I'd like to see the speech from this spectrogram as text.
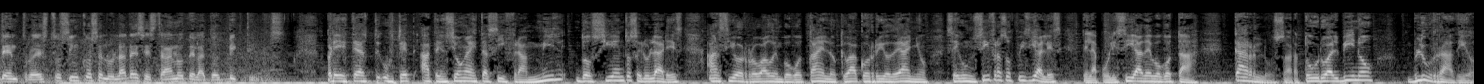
Dentro de estos cinco celulares estaban los de las dos víctimas. Preste usted atención a esta cifra. 1.200 celulares han sido robados en Bogotá en lo que va corrido de año, según cifras oficiales de la Policía de Bogotá. Carlos Arturo Albino, Blue Radio.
